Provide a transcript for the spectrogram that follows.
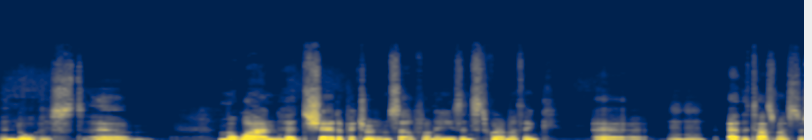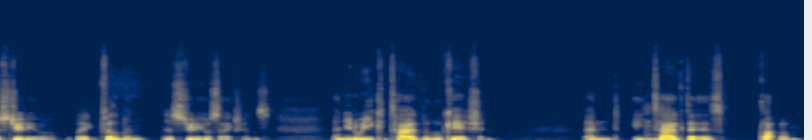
I, I noticed. Um, Mawaan had shared a picture of himself on his Instagram, I think, uh, at the Taskmaster studio, like filming the studio sections. And you know, you can tag the location. And he tagged it as Clapham.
